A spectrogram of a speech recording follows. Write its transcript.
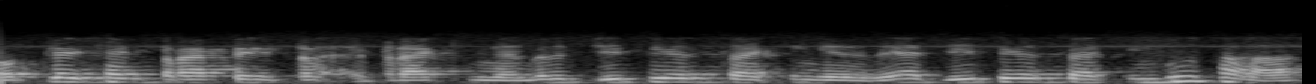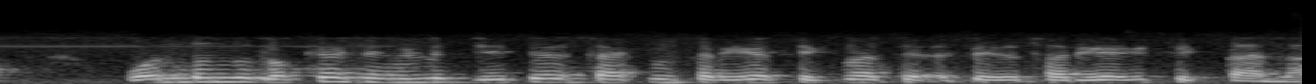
ಲೊಕೇಶನ್ ಟ್ರಾಕಿಂಗ್ ಟ್ರ್ಯಾಕಿಂಗ್ ಅಂದ್ರೆ ಜಿ ಪಿ ಎಸ್ ಟ್ರ್ಯಾಕಿಂಗ್ ಏನಿದೆ, ಆ ಜಿ ಪಿ ಎಸ್ ಟ್ರ್ಯಾಕಿಂಗು ಸಹ ಒಂದೊಂದು ಲೊಕೇಶನ್ ಅಲ್ಲಿ ಜಿ ಪಿ ಎಸ್ ಟ್ರ್ಯಾಕಿಂಗ್ ಸರಿಯಾಗಿ ಸಿಗ್ನಲ್ ಸರಿಯಾಗಿ ಸಿಗ್ತಾ ಇಲ್ಲ.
